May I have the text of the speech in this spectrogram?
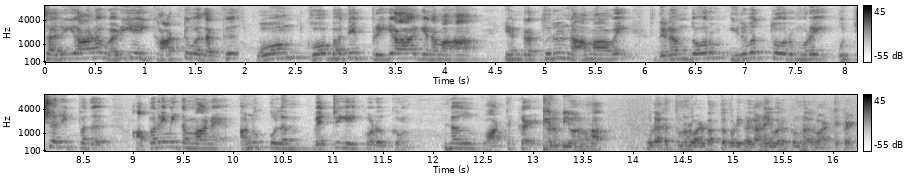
சரியான வழியை காட்டுவதற்கு ஓம் கோபதி பிரியா எனமகா என்ற திருநாமாவை தினந்தோறும் இருபத்தோரு முறை உச்சரிப்பது அபரிமிதமான அனுகூலம் வெற்றியை கொடுக்கும். நல் வாழ்த்துக்கள். உலக தமிழ்வாழ் வாழ் அனைவருக்கும் நல்வாழ்த்துக்கள்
